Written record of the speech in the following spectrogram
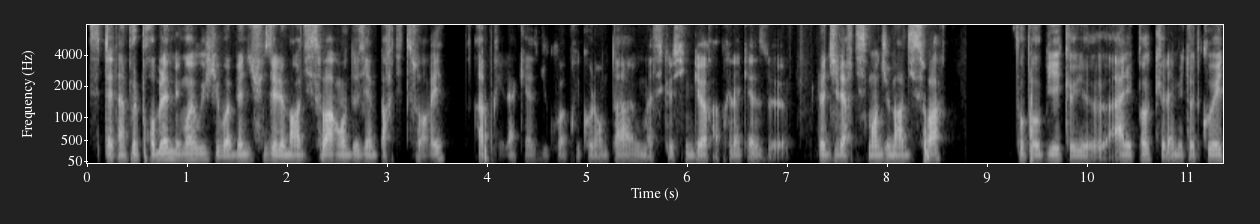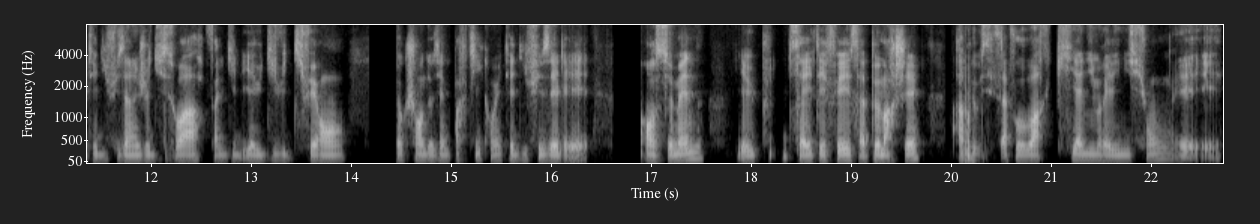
c'est peut-être un peu le problème, mais moi, oui, j'y vois bien diffuser le mardi soir en deuxième partie de soirée. Après la case, du coup, après Colanta ou Mask Singer, après la case de le divertissement du mardi soir. Faut pas oublier que euh, à l'époque, la méthode Coé était diffusée un jeudi soir. Enfin, il y a eu dix- différents talk shows en deuxième partie qui ont été diffusés les... en semaine. Il y a eu Ça a été fait, ça peut marcher. Après aussi, ça faut voir qui animerait l'émission et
